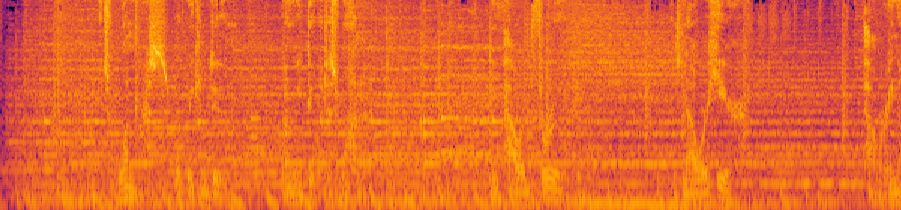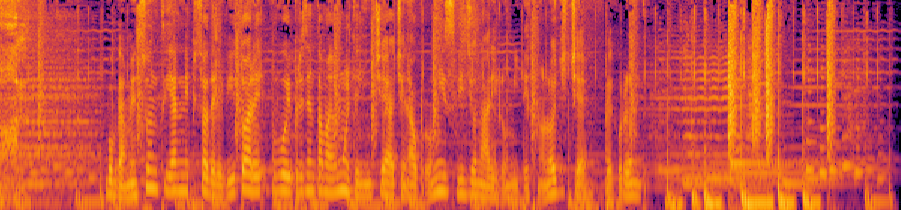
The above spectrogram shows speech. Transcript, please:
It's wondrous what we can do when we do it as one. We powered through, and now we're here, powering on. Bogdan Men sunt, iar în episoadele viitoare vă voi prezenta mai multe din ceea ce ne-au promis vizionarii lumii tehnologice. Pe curând!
